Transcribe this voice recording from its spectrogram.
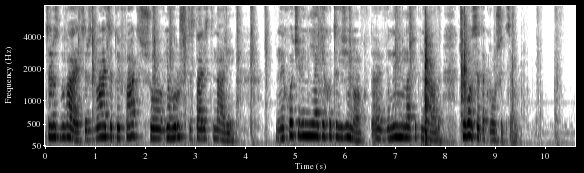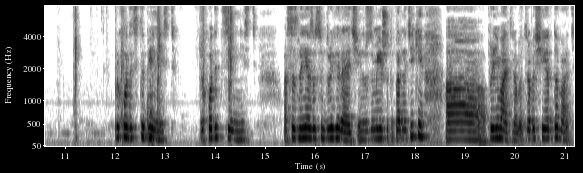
це розбивається. Розбивається той факт, що в нього рушаться старі сценарії. Не хоче він ніяких оцих жінок. Та? Вони йому нафіг не треба. Чого все так рушиться? Приходить стабільність, приходить цінність, осознає зовсім другі речі. Він розуміє, що тепер не тільки а, приймати треба, треба ще й віддавати.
